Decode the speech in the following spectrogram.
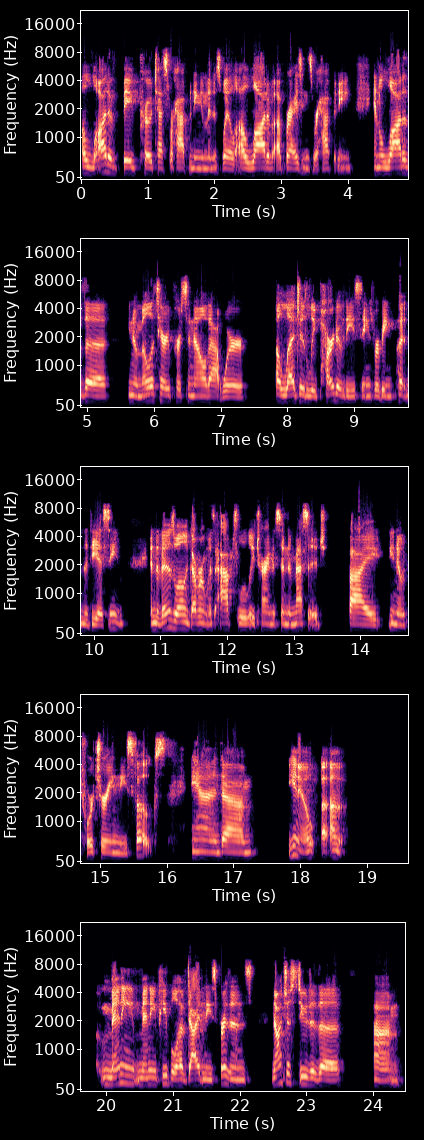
a lot of big protests were happening in Venezuela. A lot of uprisings were happening, and a lot of the you know military personnel that were allegedly part of these things were being put in the DSM. And the Venezuelan government was absolutely trying to send a message by, you know, torturing these folks. And, um, you know, uh, uh, many, many people have died in these prisons, not just due to the, um,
